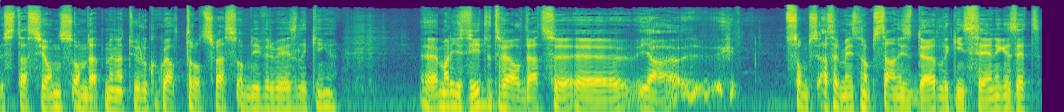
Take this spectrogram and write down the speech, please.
stations, omdat men natuurlijk ook wel trots was op die verwezenlijkingen. maar je ziet het wel dat ze, ja, soms als er mensen op staan, is duidelijk in scène gezet.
